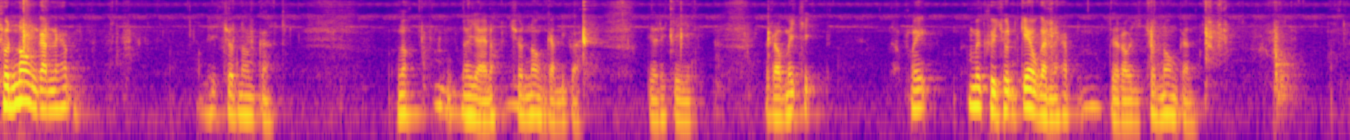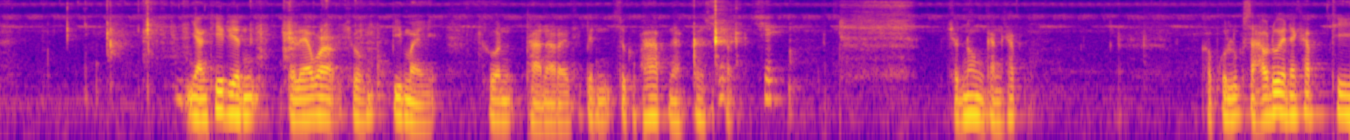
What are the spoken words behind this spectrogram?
ชนน่องกันนะครับเดี๋ยวชนน่องกันเนาะเราใหญ่เนาะชนน่องกันดีกว่า เดี๋ยวได้ใจเย็นเราไม่ใช่ ไม่ไม่เคยชนแก้วกันนะครับ แต่เราจะชนน่องกัน อย่างที่เรียนไปแล้วว่าช่วงปีใหม่ควรทานอะไรที่เป็นสุขภาพนะเพื่อสุขภาพเช็คชนน่องกันครับ ขอบคุณลูกสาวด้วยนะครับ ที่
